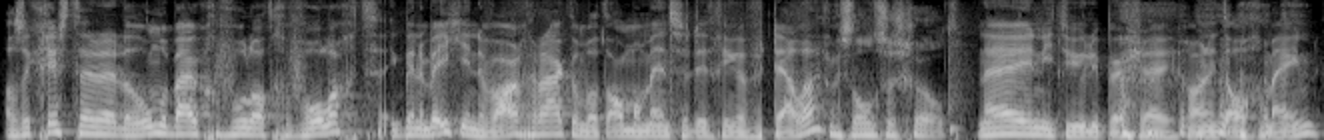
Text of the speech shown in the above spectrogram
als ik gisteren dat onderbuikgevoel had gevolgd... Ik ben een beetje in de war geraakt, omdat allemaal mensen dit gingen vertellen. Dat is onze schuld. Nee, niet jullie per se. gewoon in het algemeen.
